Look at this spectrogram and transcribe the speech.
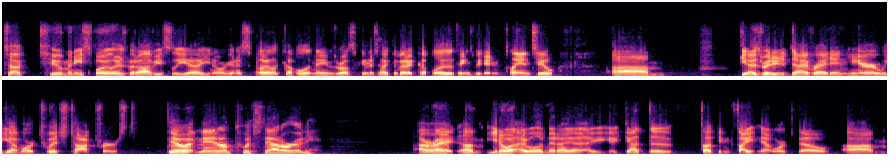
talk too many spoilers, but obviously, uh, you know, we're going to spoil a couple of names. We're also going to talk about a couple other things we didn't plan to. Um, you guys ready to dive right in here, or we got more Twitch talk first? Do it, man. I'm twitched out already. All right. Um, you know what? I will admit I, I, I got the fucking Fight Network though. Um,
